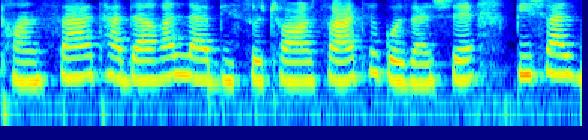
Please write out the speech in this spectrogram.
500 حداقل در 24 ساعت گذشته بیش از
